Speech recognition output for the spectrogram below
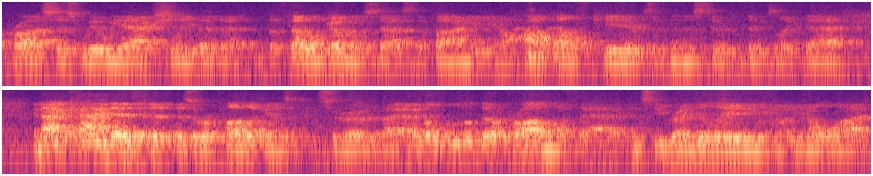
a process where we actually, the, the- the federal government starts defining, you know, how health care is administered and things like that. And I kind of, as a Republican, as a conservative, I have a little bit of problem with that. I can see regulating, you know, you don't want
